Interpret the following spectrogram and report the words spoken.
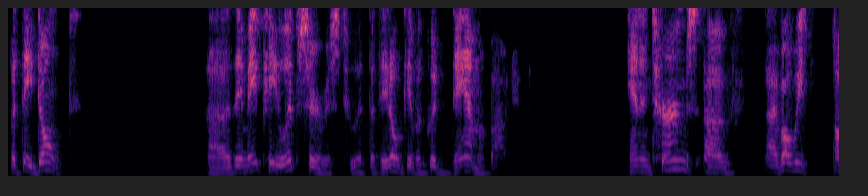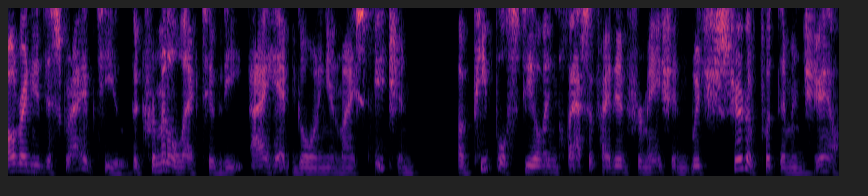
but they don't. Uh, they may pay lip service to it, but they don't give a good damn about it. And in terms of, I've always already described to you the criminal activity I had going in my station of people stealing classified information, which should have put them in jail.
